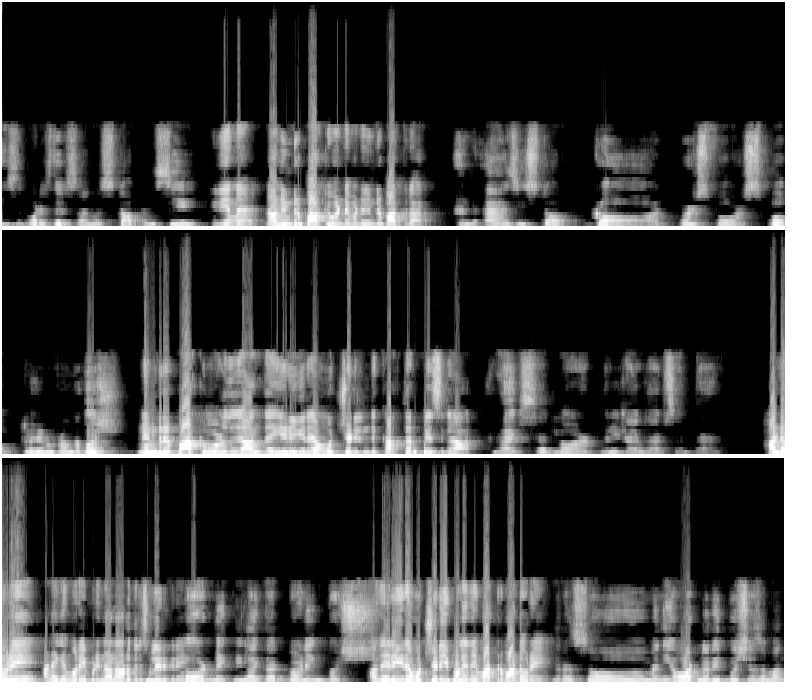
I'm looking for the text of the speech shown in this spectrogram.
He said, What is this? I must stop and see. இது என்ன நான் நின்று பார்க்க வேண்டும் என்று நின்று பார்க்கிறார் And as he stopped, God, verse 4, spoke to him from the bush. நின்று பார்க்கும் பொழுது அந்த எரிகிற முச்செடியிலிருந்து கர்த்தர் பேசுகிறார் And I've said, Lord, many times I've said that. ஆண்டவரே அநேக முறை இப்படி நான் ஆண்டத்தில் சொல்லியிருக்கிறேன் Lord, make me like that burning bush. அந்த எரிகிற முச்செடி போல என்னை மாற்றும் ஆண்டவரே There are so many ordinary bushes among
